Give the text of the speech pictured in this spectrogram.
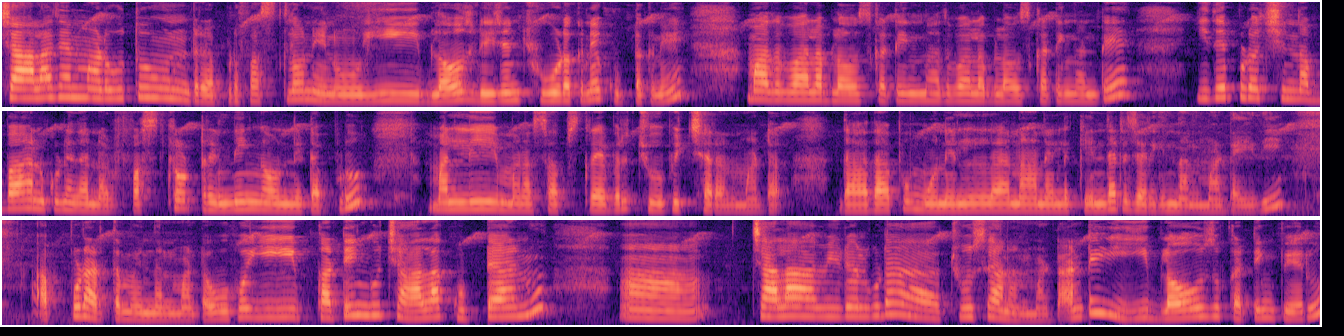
చాలా జనం అడుగుతూ ఉంటారు అప్పుడు ఫస్ట్లో నేను ఈ బ్లౌజ్ డిజైన్ చూడకనే కుట్టకనే మధువాల బ్లౌజ్ కటింగ్ మధువాల బ్లౌజ్ కటింగ్ అంటే ఇది ఎప్పుడు వచ్చిందబ్బా అనుకునేదన్నారు ఫస్ట్లో ట్రెండింగ్గా ఉండేటప్పుడు మళ్ళీ మన సబ్స్క్రైబర్ చూపించారనమాట. దాదాపు మూడు నెలల నాలుగు నెలల కిందట జరిగిందనమాట ఇది. అప్పుడు అర్థమైందనమాట. ఓహో ఈ కటింగ్ చాలా కుట్టాను. చాలా వీడియోలు కూడా చూశాను అనమాట అంటే ఈ బ్లౌజ్ కటింగ్ పేరు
